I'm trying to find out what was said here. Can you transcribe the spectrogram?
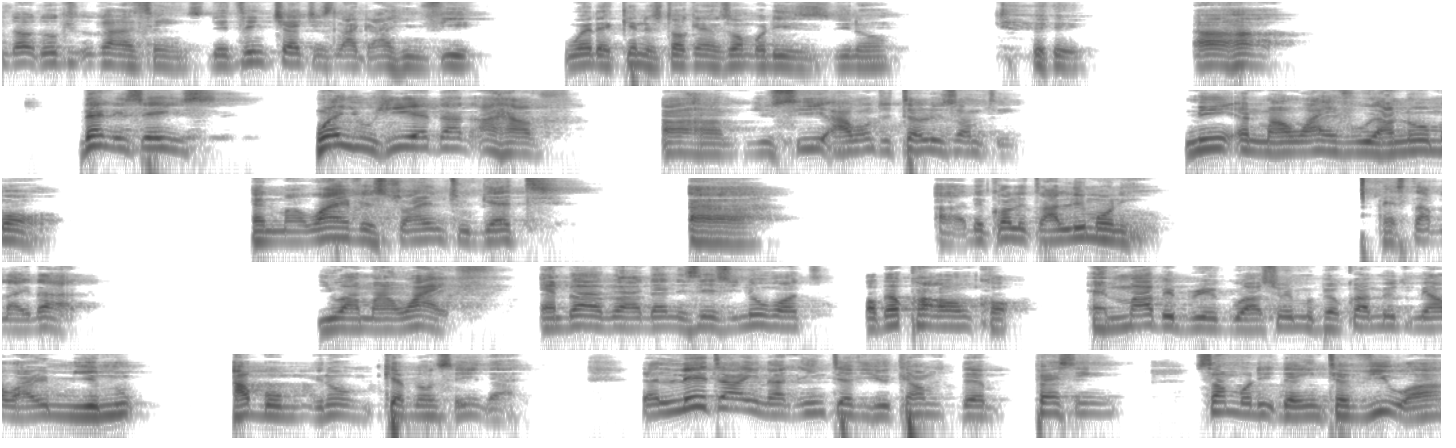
those kind of things. They think church is like a himfi, where the king is talking and somebody is, you know. uh-huh. Then he says, when you hear that, I have, um, you see, I want to tell you something. Me and my wife, we are no more. And my wife is trying to get, uh, uh, they call it alimony and stuff like that. You are my wife. And blah, blah. Then he says, you know what? Obekwa uncle. And my baby go sorry, me mienu. You know, kept on saying that. Then later in an interview, comes the person, somebody, the interviewer,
